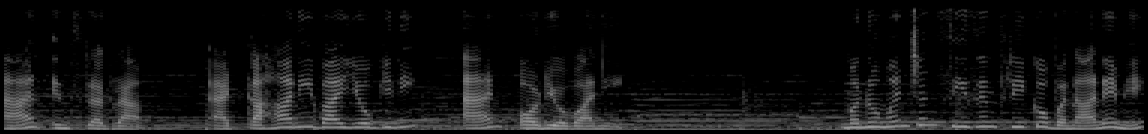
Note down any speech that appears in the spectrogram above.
and Instagram at Kahani by Yogini and ऑडियोवानी मनोमंजन सीज़न थ्री को बनाने में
